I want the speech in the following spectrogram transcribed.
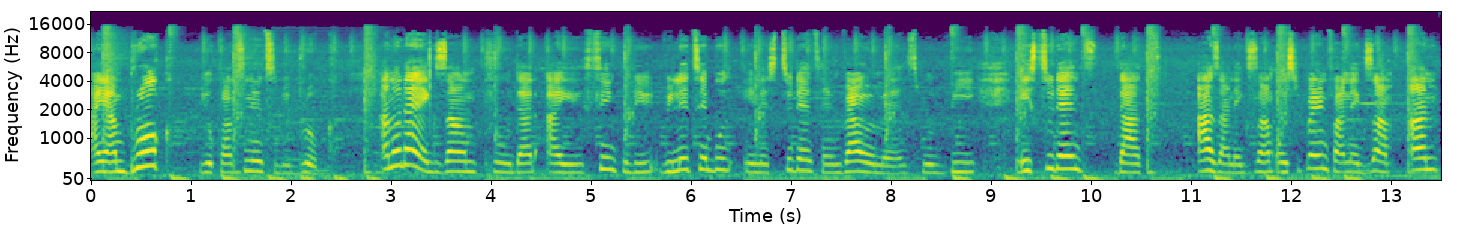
i am broke you continue to be broke. Another example that I think would be relatable in a student environment would be a student that has an exam or is preparing for an exam and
